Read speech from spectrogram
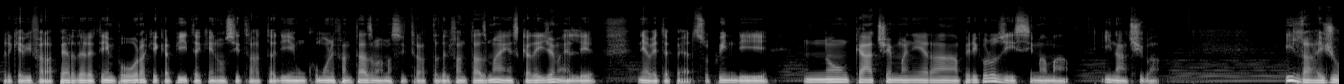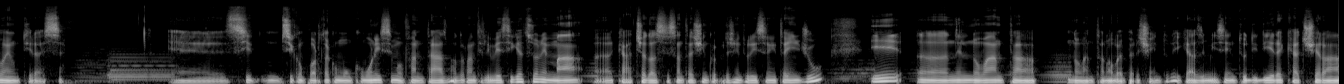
perché vi farà perdere tempo. Ora che capite che non si tratta di un comune fantasma ma si tratta del fantasma esca dei gemelli ne avete perso. Quindi non caccia in maniera pericolosissima, ma in A ci va. Il Raiju è un T-Rex. Eh, si, si, comporta come un comunissimo fantasma durante l'investigazione, ma eh, caccia dal 65% di sanità in giù e eh, nel 90 99% dei casi mi sento di dire caccerà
